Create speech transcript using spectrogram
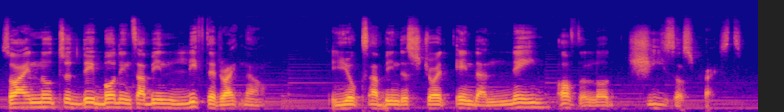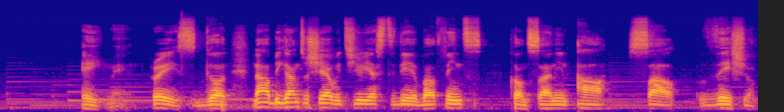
So I know today burdens are being lifted right now. Yokes are being destroyed in the name of the Lord Jesus Christ. Amen. Praise God. Now, I began to share with you yesterday about things concerning our salvation.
